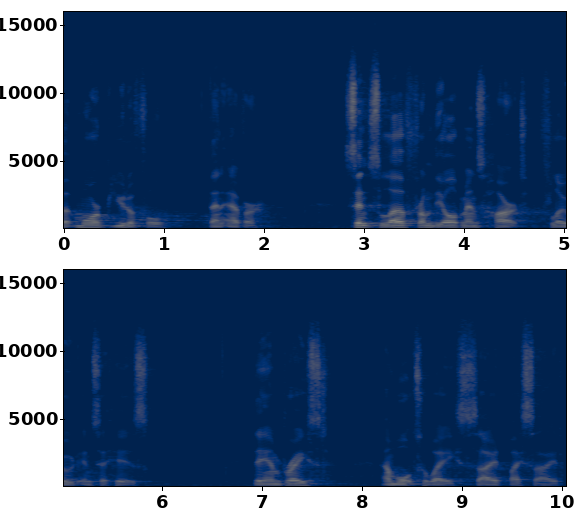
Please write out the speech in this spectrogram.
but more beautiful than ever since love from the old man's heart flowed into his. They embraced and walked away side by side.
